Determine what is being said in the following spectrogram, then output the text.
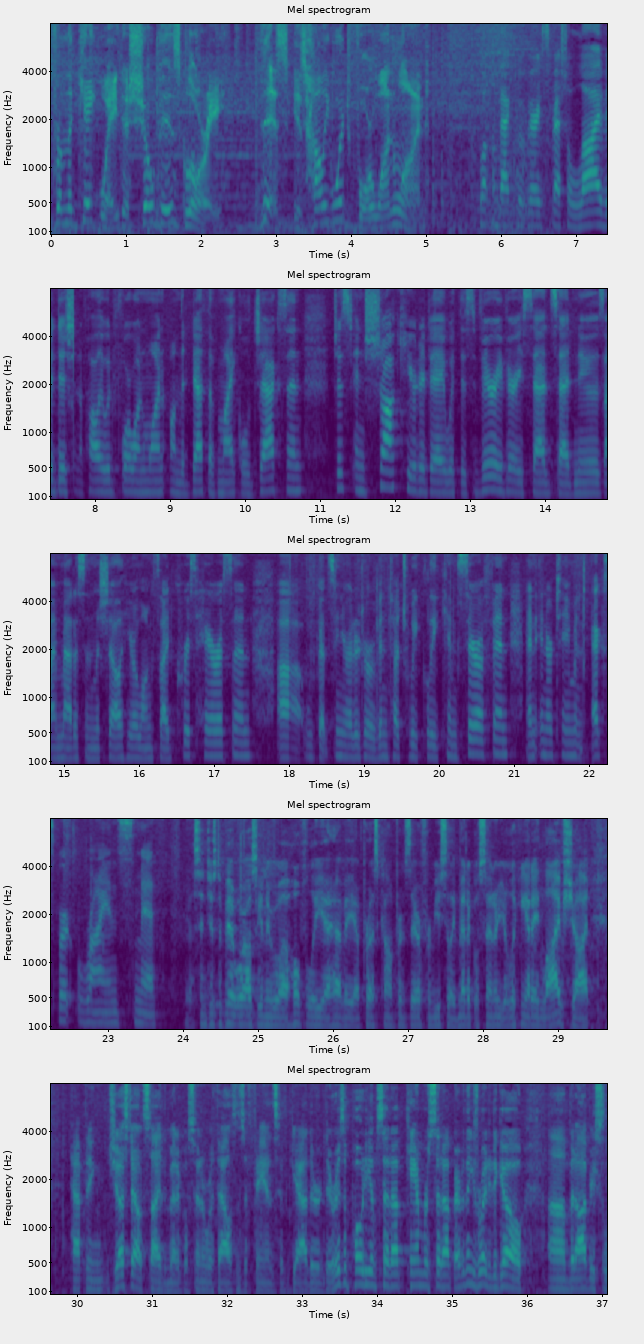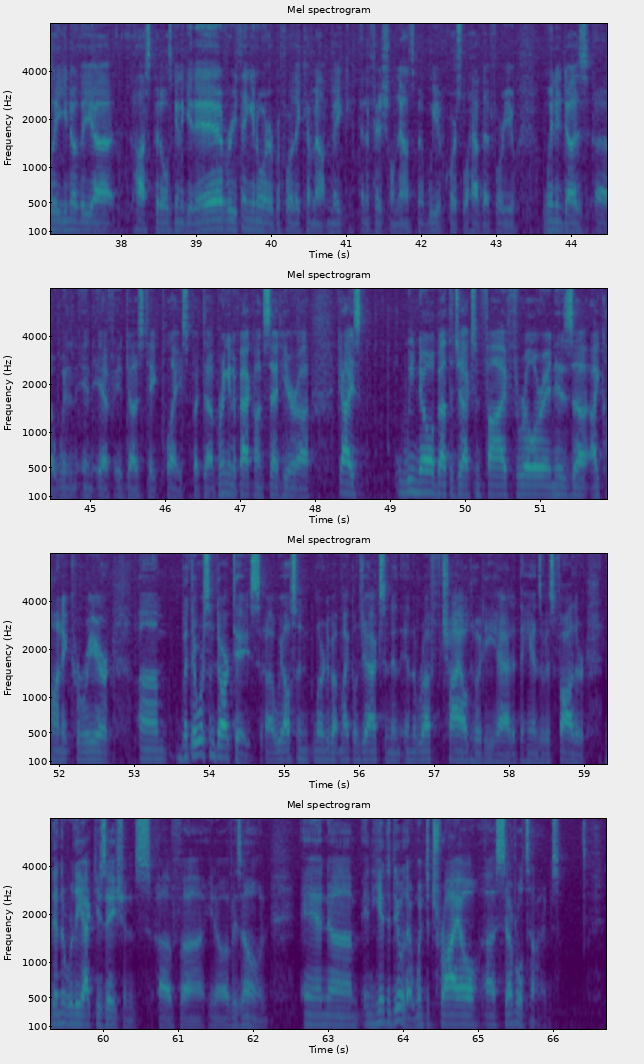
From the gateway to showbiz glory, this is Hollywood 411. Welcome back to a very special live edition of Hollywood 411 on the death of Michael Jackson. Just in shock here today with this very, very sad, sad news. I'm Madison Michelle here alongside Chris Harrison. Uh, we've got senior editor of In Touch Weekly, Kim Serafin, and entertainment expert Ryan Smith. Yes, in just a bit, we're also going to uh, hopefully uh, have a, a, press conference there from UCLA Medical Center. You're looking at a live shot happening just outside the medical center where thousands of fans have gathered. There is a podium set up, camera set up, everything's ready to go. Um, but obviously, you know, the uh, hospital is going to get everything in order before they come out and make an official announcement. We, of course, will have that for you when it does, uh, when and if it does take place. But uh, bringing it back on set here, uh, guys, we know about the Jackson 5 thriller and his uh, iconic career. Um, but there were some dark days. Uh, we also learned about Michael Jackson and, and, the rough childhood he had at the hands of his father. Then there were the accusations of, uh, you know, of his own. And, um, and he had to deal with that, went to trial uh, several times.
